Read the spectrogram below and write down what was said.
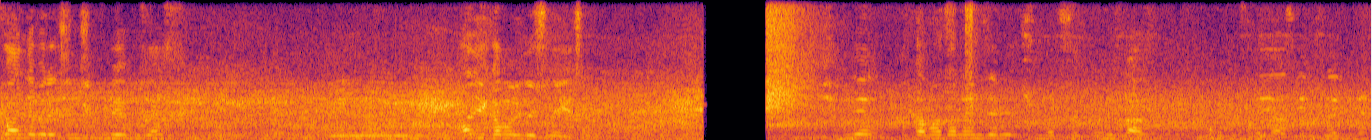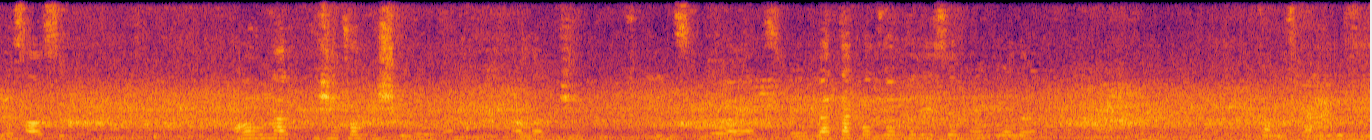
Şu anda böyle cincik gibi yapacağız. Ee, hadi yıkama videosuna geçelim. Şimdi yıkamadan önce bir şunları sökmemiz lazım. Motora yaz getirelim, nefes alsın. Ama bunlar kışın çok iş görüyor yani. Vallahi kışın iyi düşünüyor, ayağını düşünüyor. Ben takmak zorunda değilsem en kralı tam çıkarabilirsin.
